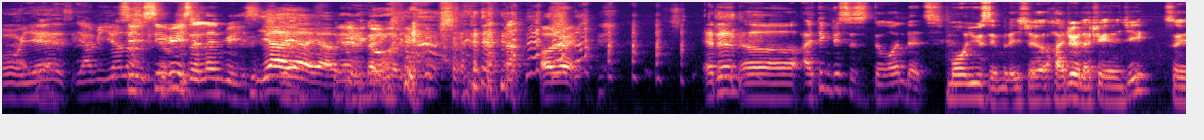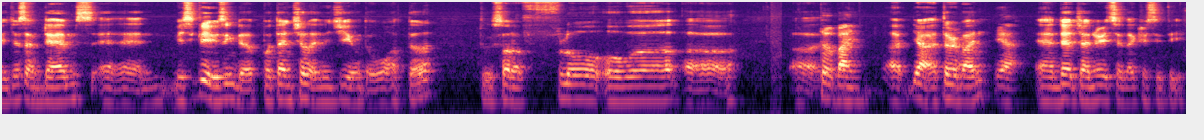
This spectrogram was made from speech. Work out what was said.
oh yes, yeah. I mean yeah. lah, Sea, sea breeze and land breeze. Yeah, yeah, yeah. There Okay, we got go. All right. And then uh, I think this is the one that's more used in Malaysia, hydroelectric energy. So you just have dams and basically using the potential energy of the water to sort of flow over uh, uh, Turbine. uh, yeah, a turbine, Yeah. and that generates electricity.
